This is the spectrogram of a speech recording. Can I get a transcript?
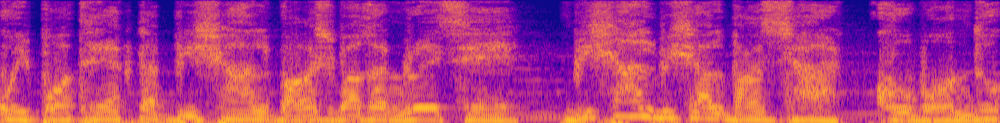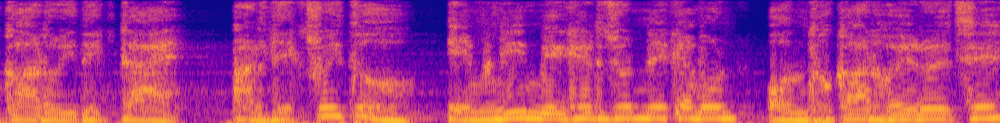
ওই পথে একটা বিশাল বাঁশ বাগান রয়েছে, বিশাল বিশাল বাঁশঝাড়, খুব অন্ধকার ওই দিকটায়। আর দেখছই তো, এমনি মেঘের জন্য কেমন অন্ধকার হয়ে রয়েছে।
